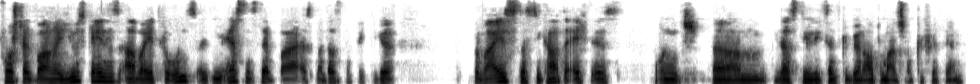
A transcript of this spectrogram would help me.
vorstellbare Use Cases, aber jetzt für uns im ersten Step war erstmal das das wichtige Beweis, dass die Karte echt ist und ähm, dass die Lizenzgebühren automatisch abgeführt werden.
